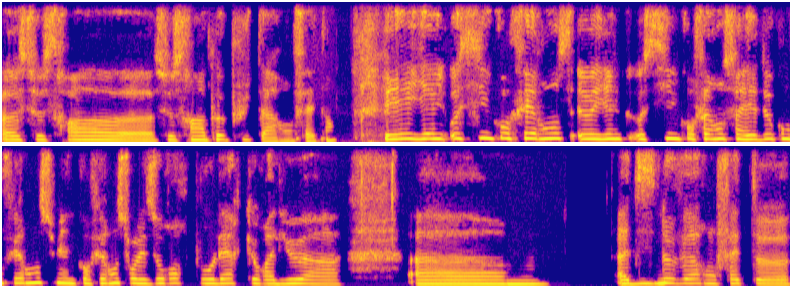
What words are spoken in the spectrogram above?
euh, ce sera euh, ce sera un peu plus tard en fait. hein. Et il y a aussi une conférence, euh, il y a aussi une conférence, enfin il y a deux conférences, mais il y a une conférence sur les aurores polaires qui aura lieu à à, à 19h en fait, euh,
